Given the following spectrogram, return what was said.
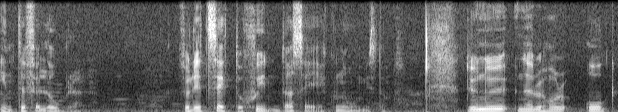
Inte förlorare. Så det är ett sätt att skydda sig ekonomiskt också. Du, nu när du har åkt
